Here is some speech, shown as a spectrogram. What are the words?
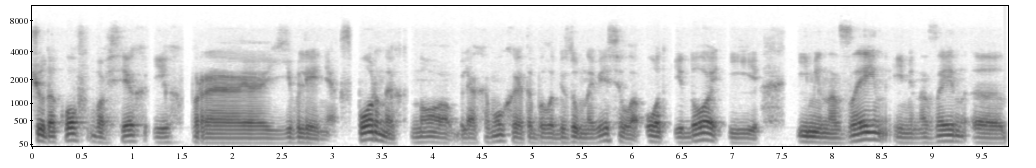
чудаков во всех их проявлениях. Спорных, но, бляха-муха, это было безумно весело от и до, и именно Зейн, именно Зейн э,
